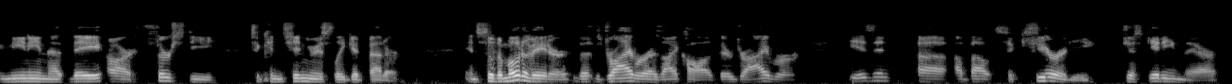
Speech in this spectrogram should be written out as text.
meaning that they are thirsty to continuously get better. And so the motivator, the, the driver, as I call it, their driver isn't uh, about security, just getting there.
